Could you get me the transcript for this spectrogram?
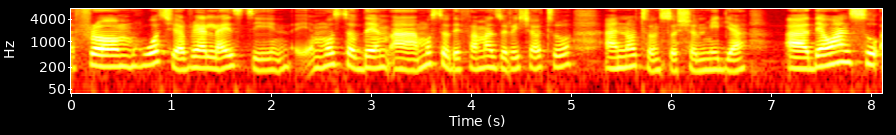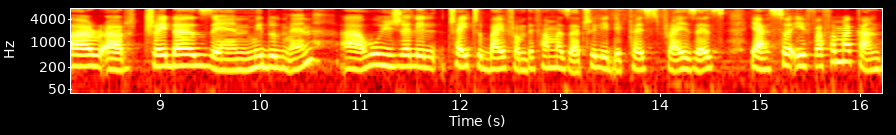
from what you have realized, in most of them, uh, most of the farmers we reach out to are not on social media. Uh, the ones who are, are traders and middlemen uh, who usually try to buy from the farmers at really depressed prices. Yeah, so if a farmer can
